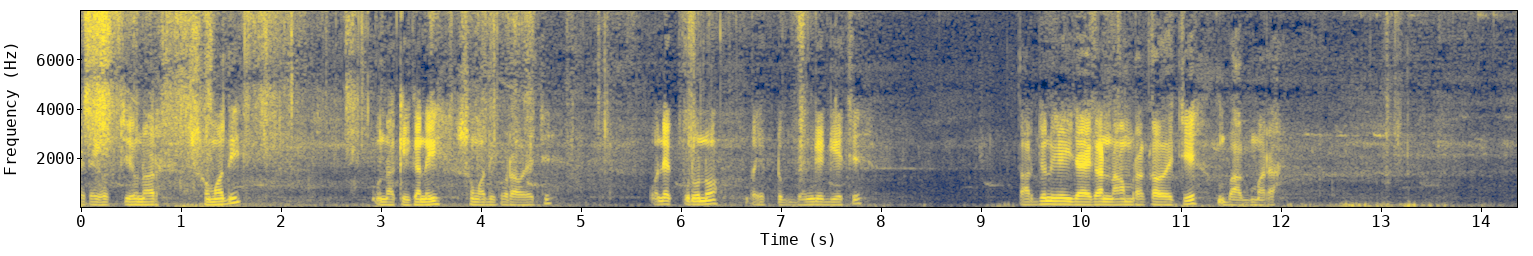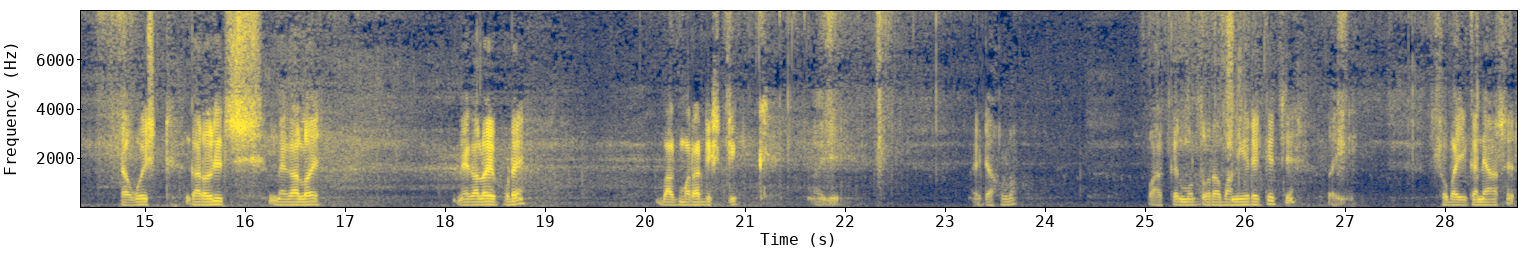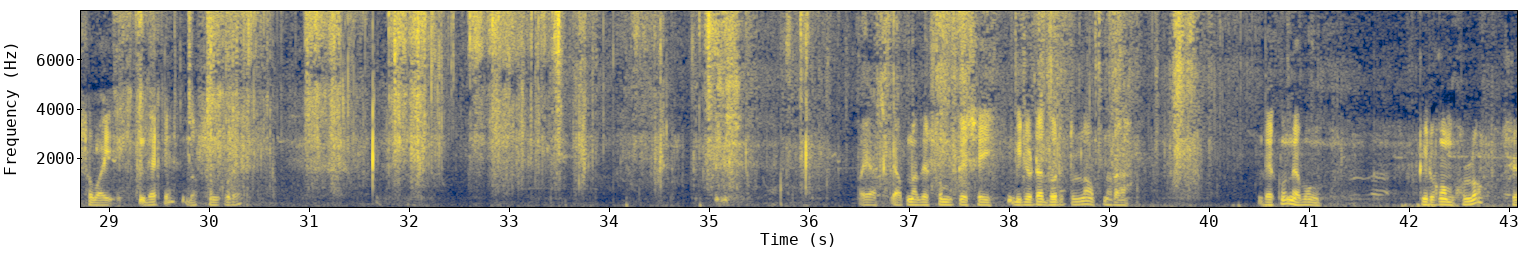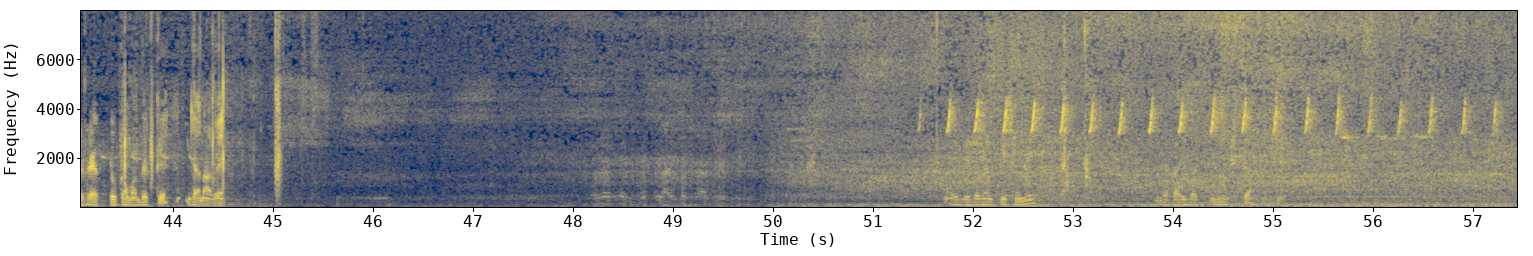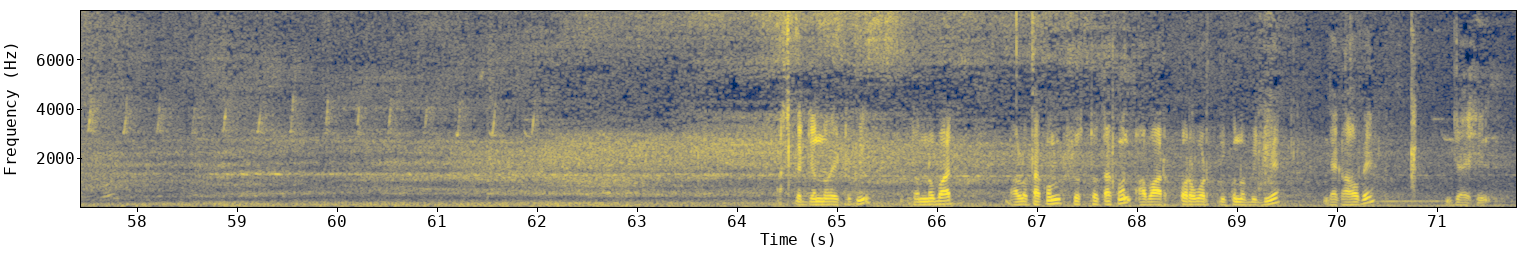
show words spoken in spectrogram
এটাই হচ্ছে ওনার সমাধি। ওনাকে এখানেই সমাধি করা হয়েছে। অনেক পুরনো তাই একটু ভেঙে গিয়েছে। তার জন্য এই জায়গার নাম রাখা হয়েছে বাগমারা। এটা ওয়েস্ট গারোইলস মেঘালয়, মেঘালয়ে পড়ে বাগমারা ডিস্ট্রিক্ট। এই এটা হলো। পার্কের মতো ওরা বানিয়ে রেখেছে, তাই সবাই এখানে আসে, সবাই দেখে, দর্শন করে। তাই আজকে আপনাদের সম্মুখে সেই ভিডিওটা ধরে তুললাম, আপনারা দেখুন এবং কীরকম হলো সেটা একটু আমাদেরকে জানাবেন। এই দেখেন পিছনে। দেখাই যাচ্ছে জিনিসটা। আজকের জন্য এটুকুই। ধন্যবাদ। ভালো থাকুন, সুস্থ থাকুন। আবার পরবর্তী কোনো ভিডিও দেখা হবে। জয় হিন্দ।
